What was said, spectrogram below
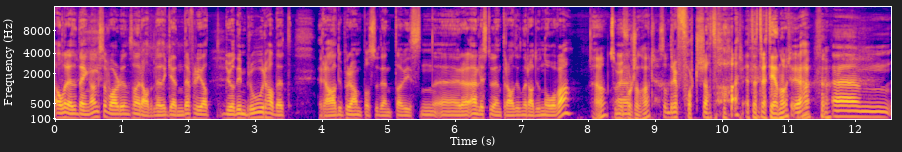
allerede den gang så var du en sånn radiolegende fordi at du og din bror hadde et radioprogram på studentavisen, eh, eller studentradioen Radio Nova, Ja, Som vi fortsatt har. som dere fortsatt har. Etter 31 år. Ja. Ehm,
